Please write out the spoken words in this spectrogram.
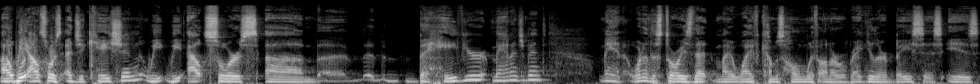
Uh, we outsource education. We, we outsource um, behavior management man, one of the stories that my wife comes home with on a regular basis is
